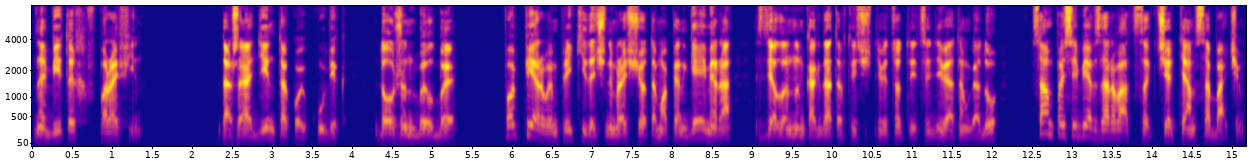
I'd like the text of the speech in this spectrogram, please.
набитых в парафин. Даже один такой кубик должен был бы, по первым прикидочным расчетам Оппенгеймера, сделанным когда-то в 1939 году, сам по себе взорваться к чертям собачьим.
